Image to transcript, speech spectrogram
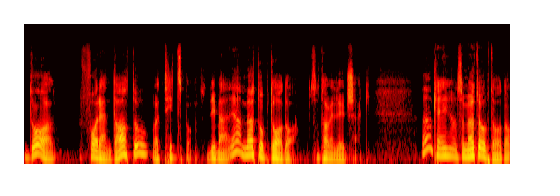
da får jeg en dato og et tidspunkt. De bare ja, møte opp da og da, så tar vi en lydsjekk. OK, og så møter jeg opp da og da,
